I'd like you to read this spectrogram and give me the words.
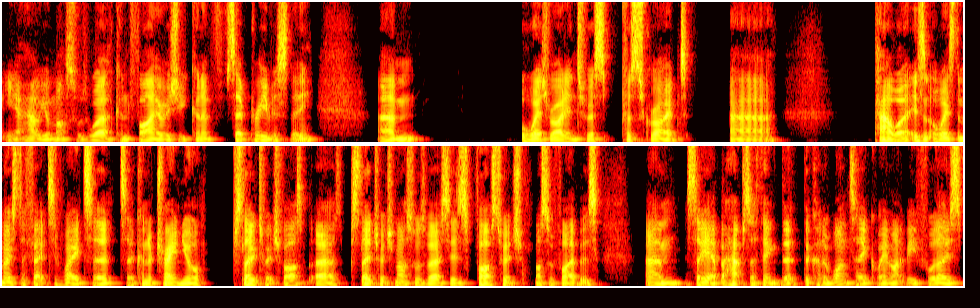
you know how your muscles work and fire as you kind of said previously um, always ride into a prescribed uh, power isn't always the most effective way to to kind of train your slow twitch fast uh, slow twitch muscles versus fast twitch muscle fibers. Um, so yeah, perhaps I think that the kind of one takeaway might be for those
